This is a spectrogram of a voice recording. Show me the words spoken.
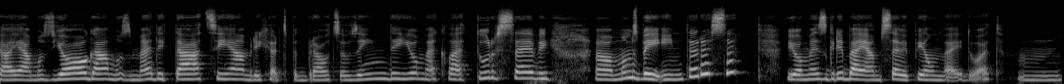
gājām uz jogām, uz meditācijām, Rihards pat brauca uz Indiju, meklēt tur sevi. Mums bija interese, jo mēs gribējām sevi pilnveidot. Mm,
